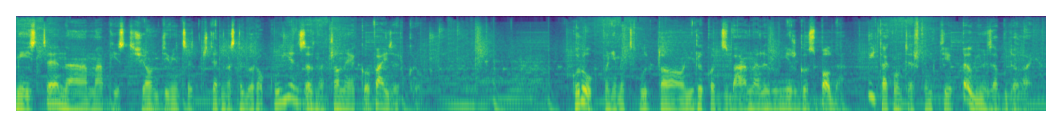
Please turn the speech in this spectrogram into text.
Miejsce na mapie z 1914 roku jest zaznaczone jako Weiserkrug. Kruk po niemiecku to nie tylko dzban, ale również gospoda i taką też funkcję pełnił zabudowania.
